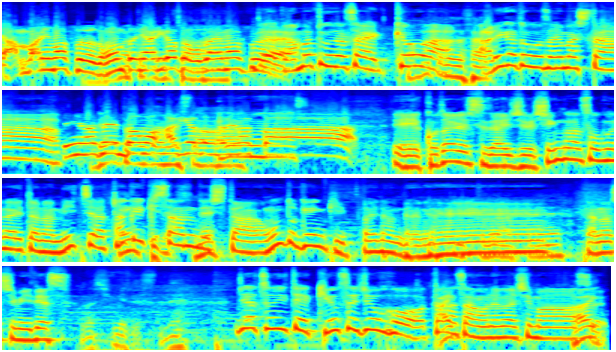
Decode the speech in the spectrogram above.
頑張ります。本当にありがとうございます。じゃあ頑張ってください。今日はいありがとうございましたす。みません、どうもありがとうございました。えー、小平市在住、シンガーソングライターの三谷武樹さんでした。本当元気いっぱいなんだよねね。楽しみです。楽しみですねじゃあ続いて、清瀬情報、タカさんお願いします。はい、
